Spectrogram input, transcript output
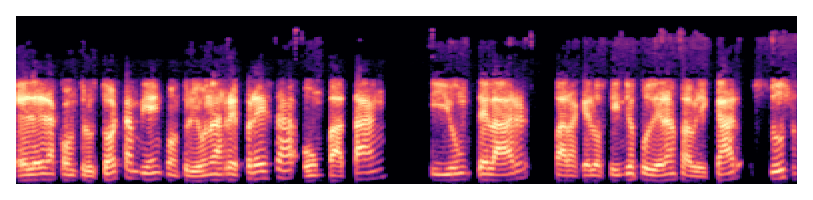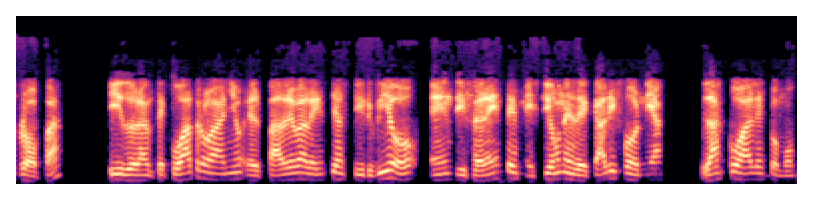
Él era constructor también, construyó una represa, un batán y un telar para que los indios pudieran fabricar sus ropas. Y durante cuatro años el padre Valencia sirvió en diferentes misiones de California, las cuales, como,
